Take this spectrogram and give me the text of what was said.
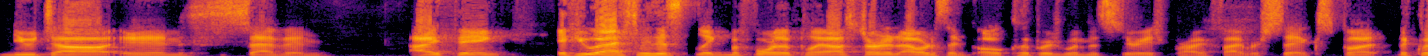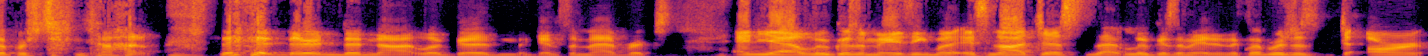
Utah in seven. I think if you asked me this like before the playoffs started, I would have said, "Oh, Clippers win the series probably five or six. But the Clippers did not. They, they did not look good against the Mavericks. And yeah, Luke is amazing, but it's not just that Luke is amazing. The Clippers just aren't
